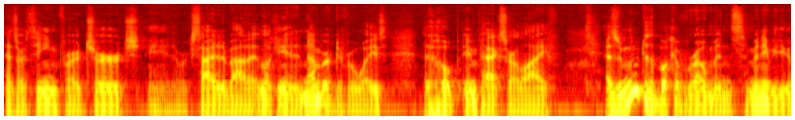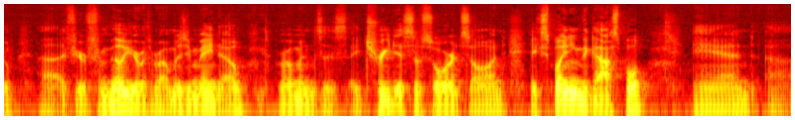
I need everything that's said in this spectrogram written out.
as our theme for our church, and we're excited about it and looking at a number of different ways that hope impacts our life. As we move to the book of Romans, many of you, uh, if you're familiar with Romans, you may know Romans is a treatise of sorts on explaining the gospel, and uh,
